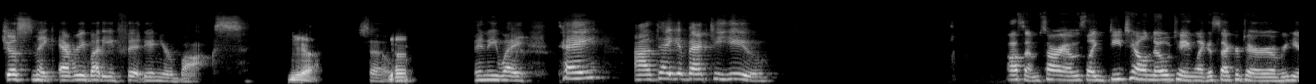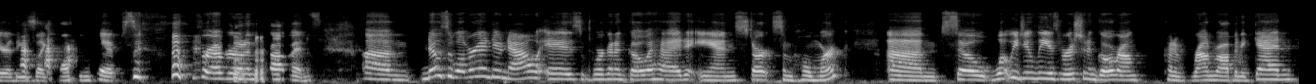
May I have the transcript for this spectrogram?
just make everybody fit in your box yeah. so Yep. Anyway tay i'll take it back to you Awesome. Sorry, I was like detail noting like a secretary over here. These like awesome tips for everyone in the comments. Um, no, so what we're gonna do now is we're gonna go ahead and start some homework. Um, so what we do, Lee, is we're just gonna go around kind of round robin again,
